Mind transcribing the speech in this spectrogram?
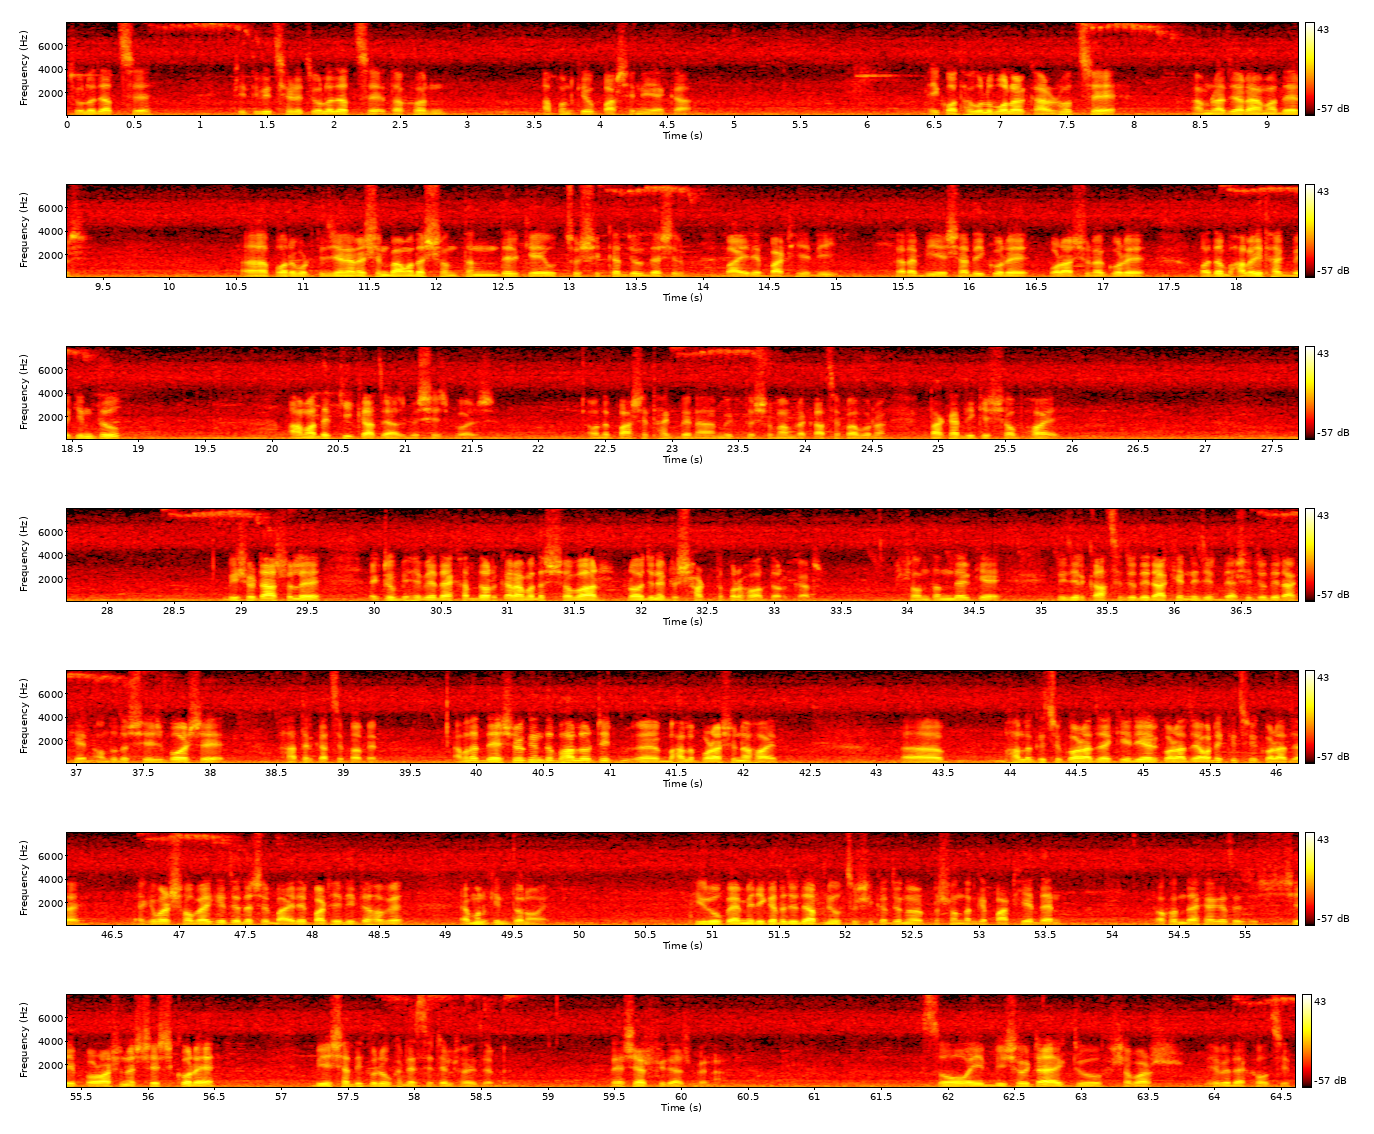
চলে যাচ্ছে, পৃথিবী ছেড়ে চলে যাচ্ছে, তখন আপন কেউ পাশে নেই একা। এই কথাগুলো বলার কারণ হচ্ছে, আমরা যারা আমাদের পরবর্তী জেনারেশন বা আমাদের সন্তানদেরকে উচ্চশিক্ষার জন্য দেশের বাইরে পাঠিয়ে দিই, তারা বিয়ে শাদি করে, পড়াশোনা করে, হয়তো ভালোই থাকবে, কিন্তু আমাদের কি কাজে আসবে শেষ বয়সে? আমাদের পাশে থাকবে না, মৃত্যুর সময় আমরা কাছে পাবো না, টাকা দিকে সব হয়? বিষয়টা আসলে একটু ভেবে দেখার দরকার, আমাদের সবার প্রয়োজন একটু স্বার্থপর হওয়ার দরকার। সন্তানদেরকে নিজের কাছে যদি রাখেন, নিজের দেশে যদি রাখেন, অন্তত শেষ বয়সে হাতের কাছে পাবেন। আমাদের দেশেও কিন্তু ভালো ভালো পড়াশোনা হয়। ভালো কিছু করা যায় কেরিয়ার করা যায়, অনেক কিছুই করা যায়। একেবারে সবাইকে যে দেশের বাইরে পাঠিয়ে দিতে হবে, এমন কিন্তু নয়। ইউরোপ, আমেরিকাতে যদি আপনি উচ্চশিক্ষার জন্য আপনার সন্তানকে পাঠিয়ে দেন, তখন দেখা গেছে যে সে পড়াশোনা শেষ করে বিয়ে শাদী করে ওখানে সেটেল হয়ে যাবে। দেশে আর ফিরে আসবে না। সো এই বিষয়টা একটু সবার ভেবে দেখা উচিত।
